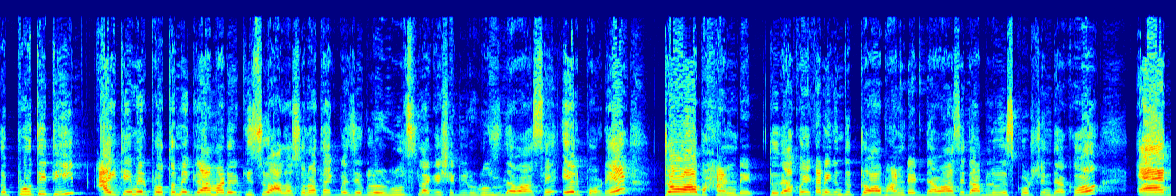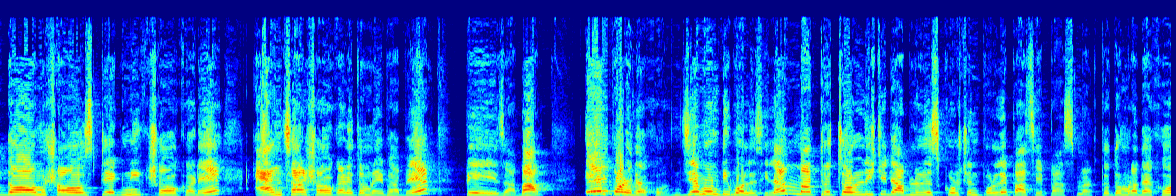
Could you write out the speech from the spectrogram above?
তো প্রতিটি আইটেমের প্রথমে গ্রামারের কিছু আলোচনা থাকবে, যেগুলো রুলস লাগে, সেগুলো রুলস দেওয়া আছে। এরপরে টপ হান্ড্রেড তো দেখো, এখানে কিন্তু টপ হান্ড্রেড দেওয়া আছে ডাব্লিউএস কোশ্চেন দেখো। একদম সহজ টেকনিক সহকারে অ্যান্সার সহকারে তোমরা এভাবে পেয়ে যাবা। এরপরে দেখো, যেমনটি বলেছিলাম, মাত্র চল্লিশটি ডাব্লিউএস কোশ্চেন পড়লে পাঁচে পাঁচ মার্ক তো তোমরা দেখো,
